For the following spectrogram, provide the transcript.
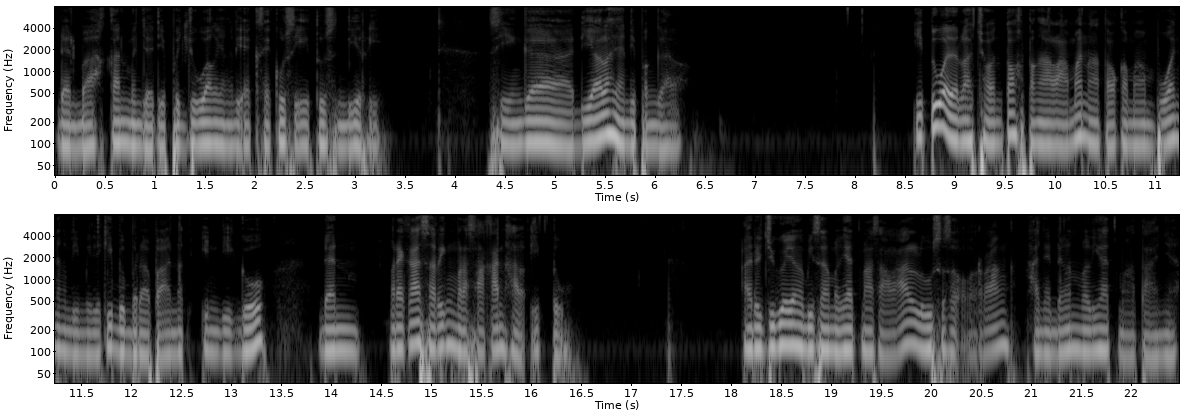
dan bahkan menjadi pejuang yang dieksekusi itu sendiri. Sehingga dialah yang dipenggal. Itu adalah contoh pengalaman atau kemampuan yang dimiliki beberapa anak indigo dan mereka sering merasakan hal itu. Ada juga yang bisa melihat masa lalu seseorang hanya dengan melihat matanya.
